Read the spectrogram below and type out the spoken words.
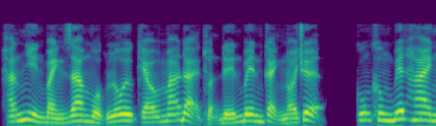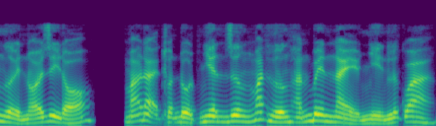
Hắn nhìn bành ra mục lôi kéo mã đại thuận đến bên cạnh nói chuyện, cũng không biết hai người nói gì đó, mã đại thuận đột nhiên dương mắt hướng hắn bên này nhìn lướt qua.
